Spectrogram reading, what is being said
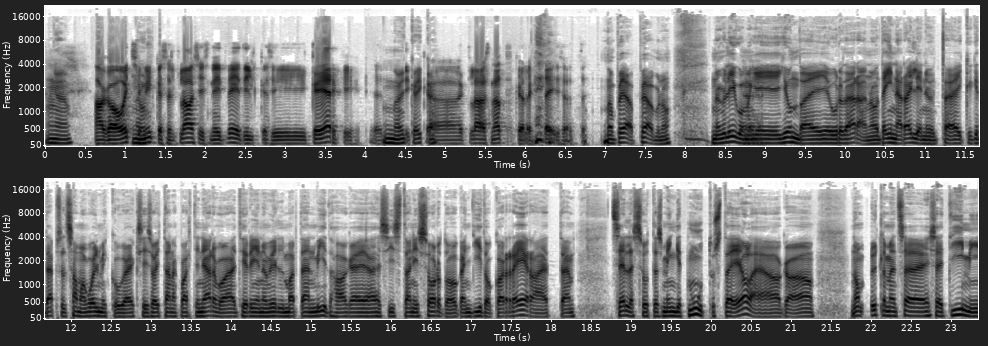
ja aga otsime no. ikka seal klaasis neid veetilkasi ikka järgi, no, ikka, ikka, klaas natuke oleks täis, vaata. no peab, peab noh. no aga liigumegi Hyundai juurde ära, no teine ralli nüüd äh, ikkagi täpselt sama kolmikuga, ehk siis Ott Tänak, Martin Järva, Thierry Neuville, Martin Viidhage ja siis Tanis Sordo, Candido Carrera, et äh, selles suhtes mingit muutust ei ole, aga no ütleme, et see, see tiimi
